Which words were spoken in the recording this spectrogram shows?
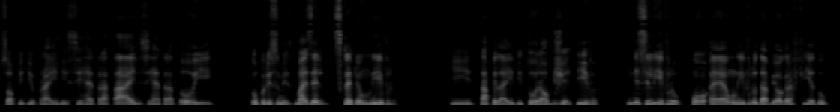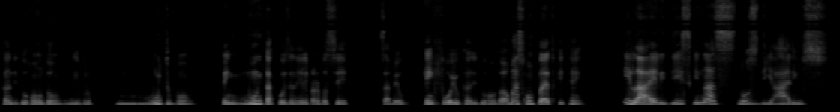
só pediu para ele se retratar, ele se retratou e ficou por isso mesmo. Mas ele escreveu um livro que está pela editora Objetiva, e nesse livro é um livro da biografia do Cândido Rondon, um livro muito bom. Tem muita coisa nele para você saber quem foi o Cândido Rondon, é o mais completo que tem. E lá ele diz que nas nos diários,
